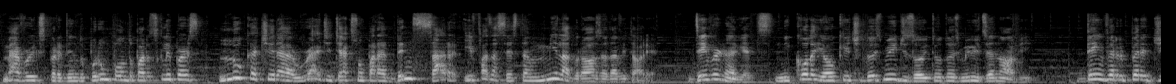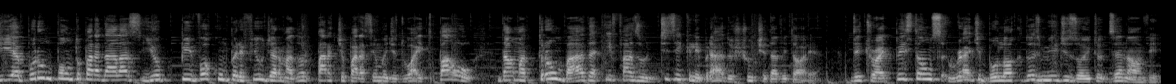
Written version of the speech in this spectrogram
Mavericks perdendo por um ponto para os Clippers, Luka tira Red Jackson para dançar e faz a cesta milagrosa da vitória. Denver Nuggets, Nikola Jokic 2018-2019. Denver perdia por um ponto para Dallas e o pivô com perfil de armador parte para cima de Dwight Powell, dá uma trombada e faz o desequilibrado chute da vitória. Detroit Pistons, Red Bullock 2018-19.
